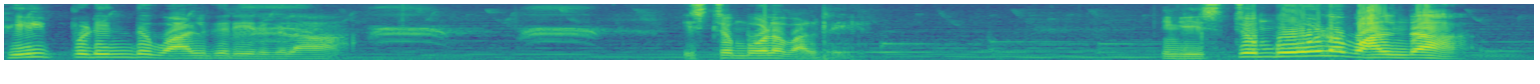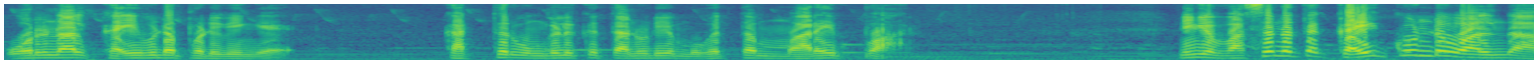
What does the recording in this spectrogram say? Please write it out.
கீழ்ப்பிடிந்து வாழ்கிறீர்களா? இஷ்டம் போல வாழ்றீங்க. நீங்க இஷ்டம் போல வாழ்ந்தா ஒரு நாள் கைவிடப்படுவீங்க. கத்தர் உங்களுக்கு தன்னுடைய முகத்தை மறைப்பார். நீங்க வசனத்தை கை கொண்டு வாழ்ந்தா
